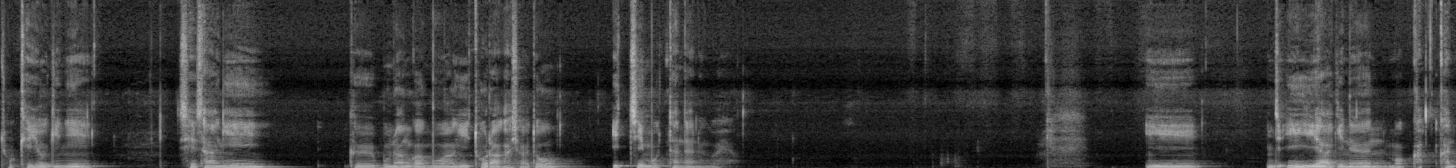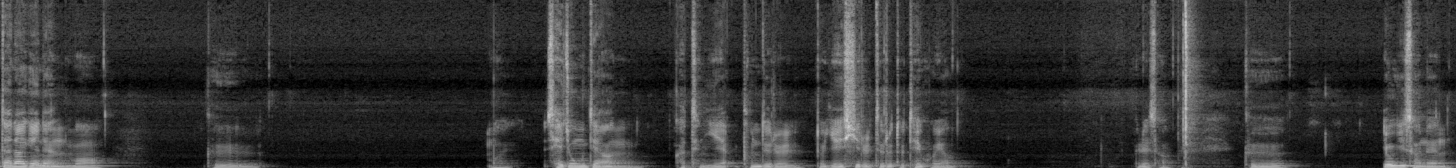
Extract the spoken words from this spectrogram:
좋게 여기니 세상이 그 문왕과 무왕이 돌아가셔도 잊지 못한다는 거예요. 이 이제 이 이야기는 뭐 가, 간단하게는 뭐그 뭐 세종대왕 같은 분들을 또 예시를 들어도 되고요. 그래서 그 여기서는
